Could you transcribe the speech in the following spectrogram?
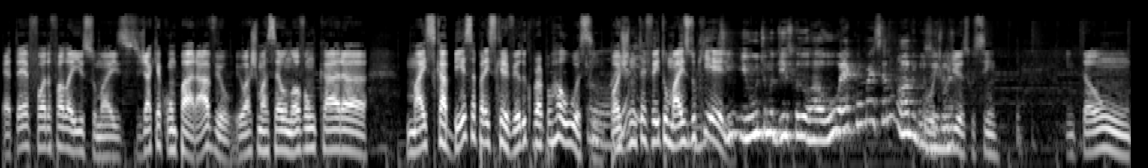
É até foda falar isso, mas já que é comparável, eu acho Marcelo Nova um cara mais cabeça pra escrever do que o próprio Raul, assim. Olha Pode não ter feito mais do que ele. E o último disco do Raul é com o Marcelo Nova, O inclusive. último né? disco, sim. Então,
